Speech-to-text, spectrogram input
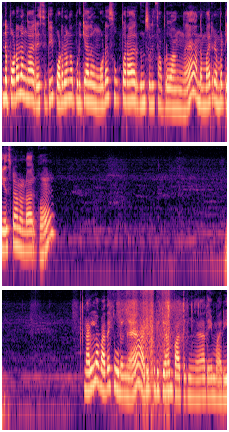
இந்த புடலங்காய் ரெசிபி புடலங்காய் பிடிக்காதவங்க கூட சூப்பராக இருக்குதுன்னு சொல்லி சாப்பிடுவாங்க. அந்த மாதிரி ரொம்ப டேஸ்ட்டாக நல்லாயிருக்கும் நல்லா வதக்கி விடுங்க. அடி பிடிக்காமல் பார்த்துக்குங்க அதே மாதிரி.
